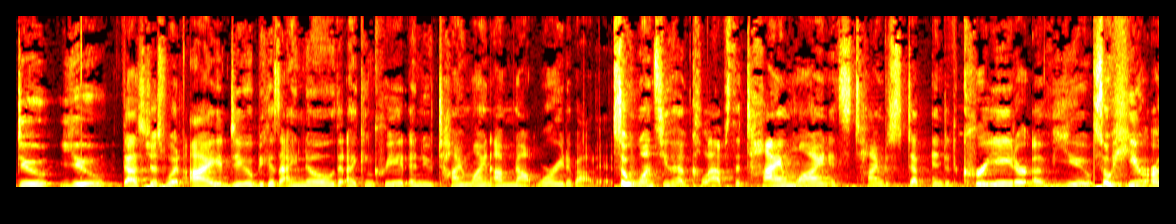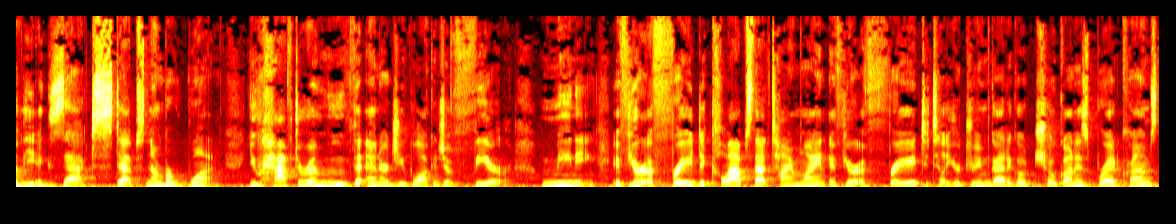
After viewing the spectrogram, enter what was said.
do you. That's just what I do because I know that I can create a new timeline. I'm not worried about it. So once you have collapsed the timeline, it's time to step into the creator of you. So here are the exact steps. Number one, you have to remove the energy blockage of fear. Meaning, if you're afraid to collapse that timeline, if if you're afraid to tell your dream guy to go choke on his breadcrumbs,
